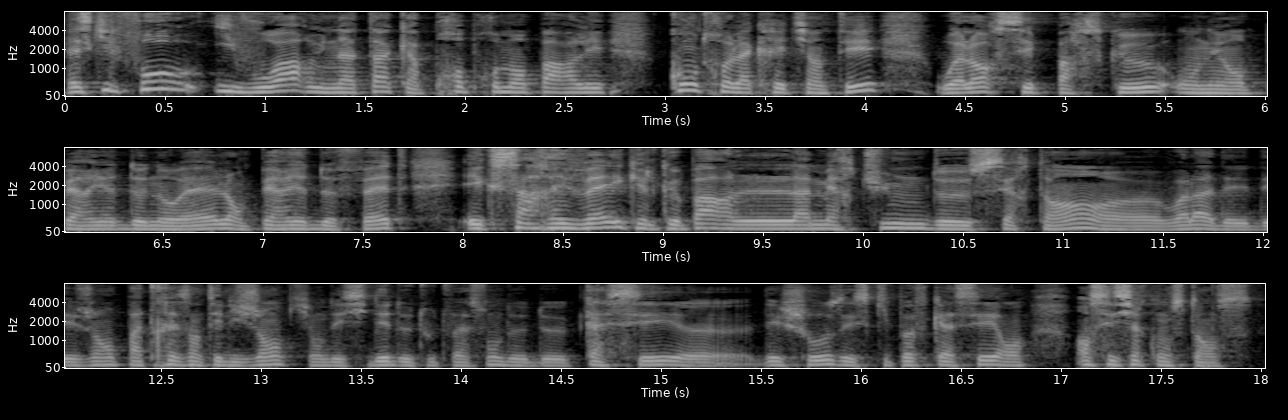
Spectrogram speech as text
est-ce qu'il faut voir une attaque à proprement parler contre la chrétienté, ou alors c'est parce que on est en période de Noël, en période de fête, et que ça réveille quelque part l'amertume de certains, euh, voilà, des, gens pas très intelligents qui ont décidé de toute façon de, casser euh, des choses et ce qu'ils peuvent casser en, ces circonstances.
